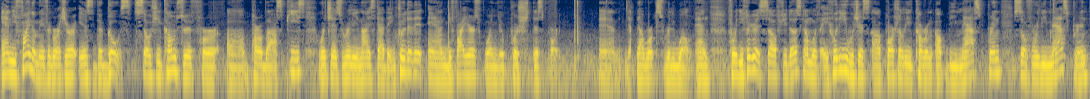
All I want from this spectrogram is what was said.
And the final minifigure right here is the Ghost. So she comes with her uh, Power Blast piece, which is really nice that they included it, and it fires when you push this part. And yeah, that works really well. And for the figure itself, she does come with a hoodie, which is uh, partially covering up the mask print. So for the mask print,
